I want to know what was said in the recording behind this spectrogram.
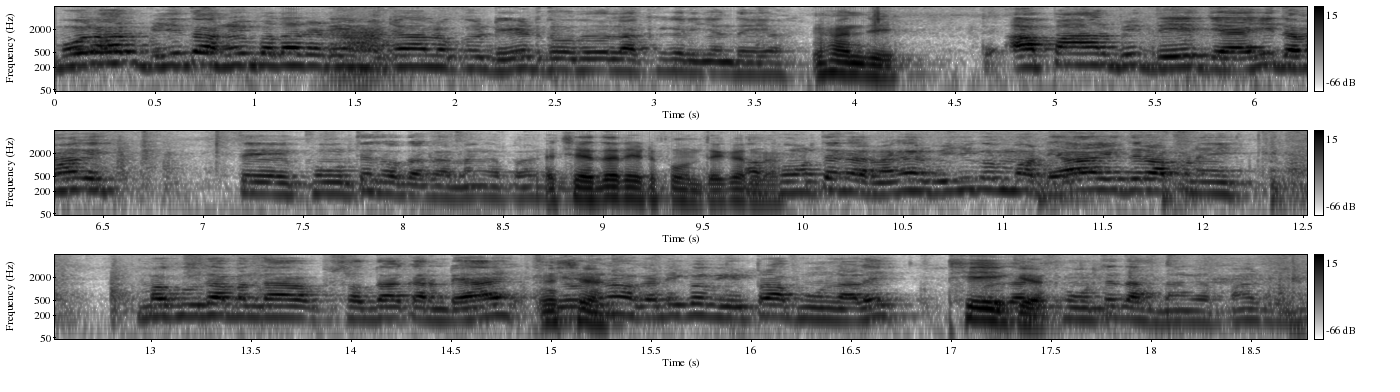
ਮੁੱਲ ਹਰ ਵੀ ਤੁਹਾਨੂੰ ਵੀ ਪਤਾ ਡੜੀਆਂ ਮੱਝਾਂ ਦਾ ਲੋਕ 1.5 2 2 ਲੱਖ ਕਰੀ ਜਾਂਦੇ ਆ। ਹਾਂਜੀ। ਤੇ ਆਪਾਂ ਹਰ ਵੀ ਦੇ ਜਾਇਜ਼ ਹੀ ਦਵਾਂਗੇ ਤੇ ਫੋਨ ਤੇ ਸੌਦਾ ਕਰ ਲਾਂਗੇ ਆਪਾਂ। ਅੱਛਾ ਇਹਦਾ ਰੇਟ ਫੋਨ ਤੇ ਕਰਨਾ। ਫੋਨ ਤੇ ਕਰ ਲਾਂਗੇ। ਰਵੀ ਜੀ ਕੋਈ ਮੋਢਿਆ ਇਧਰ ਆਪਣੇ ਮਖੂ ਦਾ ਬੰਦਾ ਸੌਦਾ ਕਰਨ ਡਿਆ ਹੈ ਜੇ ਨਾਲ ਗੱਡੀ ਕੋਈ ਵੀਰ ਭਰਾ ਫੋਨ ਲਾ ਲੇ। ਠੀਕ ਹੈ। ਫੋਨ ਤੇ ਦੱਸ ਦਾਂਗੇ ਆਪਾਂ ਰਵੀ ਜੀ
